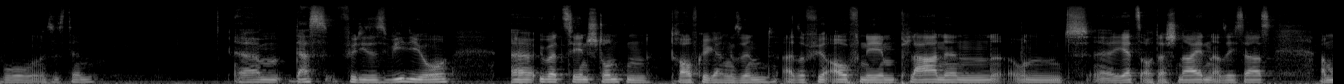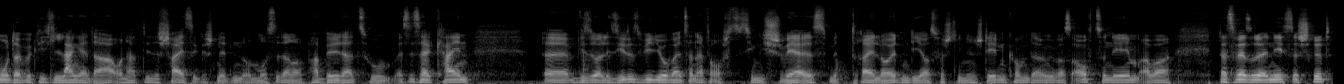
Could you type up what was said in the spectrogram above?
wo ist es denn? Ähm, dass für dieses Video äh, über 10 Stunden draufgegangen sind. Also für Aufnehmen, Planen und äh, jetzt auch das Schneiden. Also ich saß am Montag wirklich lange da und habe diese Scheiße geschnitten und musste dann noch ein paar Bilder zu. Es ist halt kein äh, visualisiertes Video, weil es dann einfach auch ziemlich schwer ist, mit drei Leuten, die aus verschiedenen Städten kommen, da irgendwie was aufzunehmen. Aber das wäre so der nächste Schritt.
